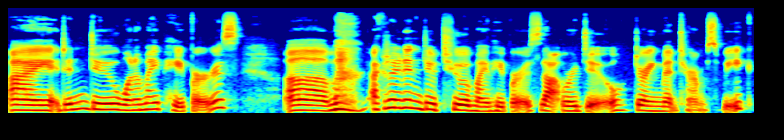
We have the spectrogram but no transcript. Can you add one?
I didn't do one of my papers. Um, actually, I didn't do two of my papers that were due during midterms week.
